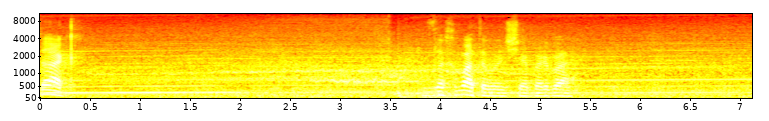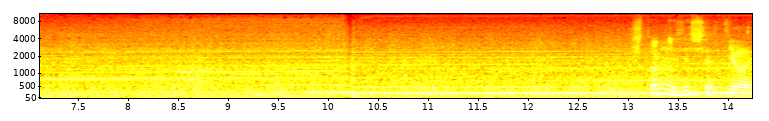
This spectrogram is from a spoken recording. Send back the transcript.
Так. Захватывающая борьба. Что мне здесь сейчас делать?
